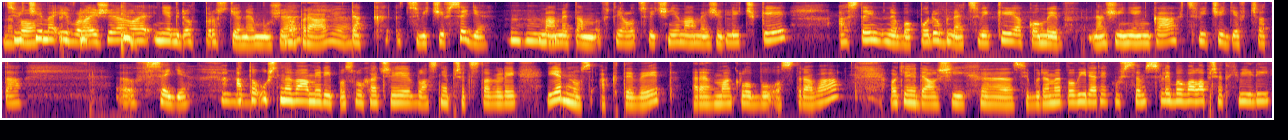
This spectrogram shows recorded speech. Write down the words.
nebo... Cvičíme i v leže, ale někdo prostě nemůže. No právě. Tak cvičí v sedě. Mm-hmm. Máme tam v tělocvičně máme židličky a stejné nebo podobné cviky, jako my na žíněnkách cvičí děvčata v sedě. A to už jsme vám, milí posluchači, vlastně představili jednu z aktivit Revma klubu Ostrava. O těch dalších eh, si budeme povídat, jak už jsem slibovala před chvílí,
